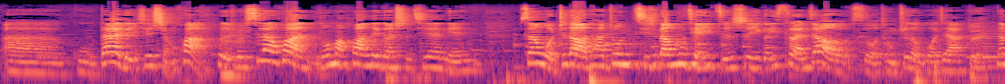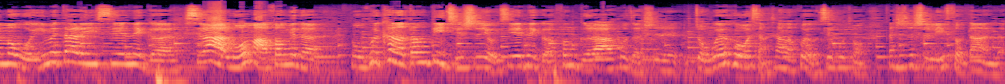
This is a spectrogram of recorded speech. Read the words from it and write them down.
呃古代的一些神话，或者说希腊化、罗马化那段时期的年。虽然我知道它中其实到目前一直是一个伊斯兰教所统治的国家，对，那么我因为带了一些那个希腊罗马方面的，我会看到当地其实有一些那个风格啦，或者是总归和我想象的会有些不同，但是这是理所当然的。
